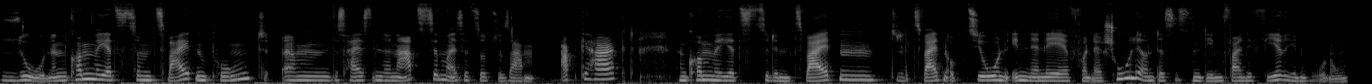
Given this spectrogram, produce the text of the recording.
So, dann kommen wir jetzt zum zweiten Punkt. Ähm, das heißt, Internatszimmer ist jetzt sozusagen abgehakt. Dann kommen wir jetzt zu dem zweiten, zu der zweiten Option in der Nähe von der Schule und das ist in dem Fall eine Ferienwohnung.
